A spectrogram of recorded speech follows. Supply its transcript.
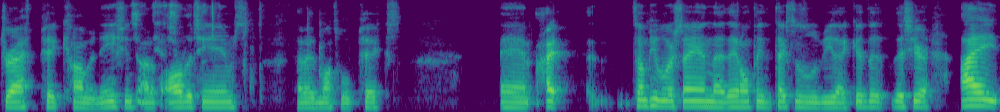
draft pick combinations out of all the teams that had multiple picks. And I, some people are saying that they don't think the Texans will be that good this year. I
